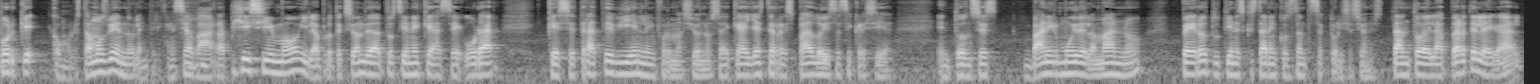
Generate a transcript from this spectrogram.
Porque, como lo estamos viendo, la inteligencia va rapidísimo y la protección de datos tiene que asegurar que se trate bien la información, o sea, que haya este respaldo y esta secrecía. Entonces, van a ir muy de la mano, pero tú tienes que estar en constantes actualizaciones, tanto de la parte legal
